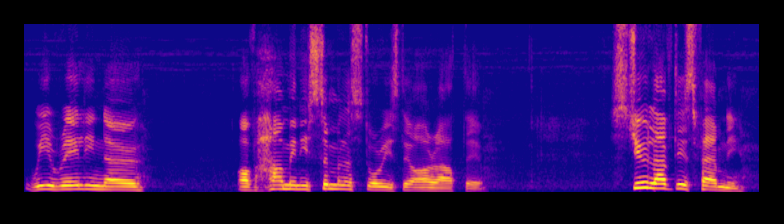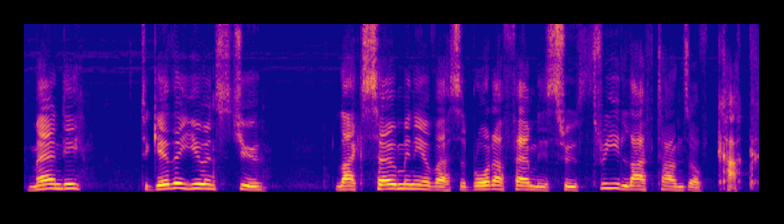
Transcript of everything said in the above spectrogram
we really know of how many similar stories there are out there. Stu loved his family. Mandy, together you and Stu, like so many of us, have brought our families through three lifetimes of cuck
